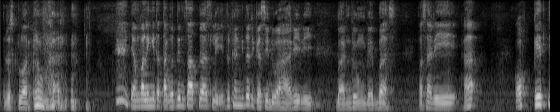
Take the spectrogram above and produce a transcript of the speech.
terus keluar keluar yang paling kita takutin satu asli itu kan kita dikasih dua hari di Bandung bebas pas hari H covid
